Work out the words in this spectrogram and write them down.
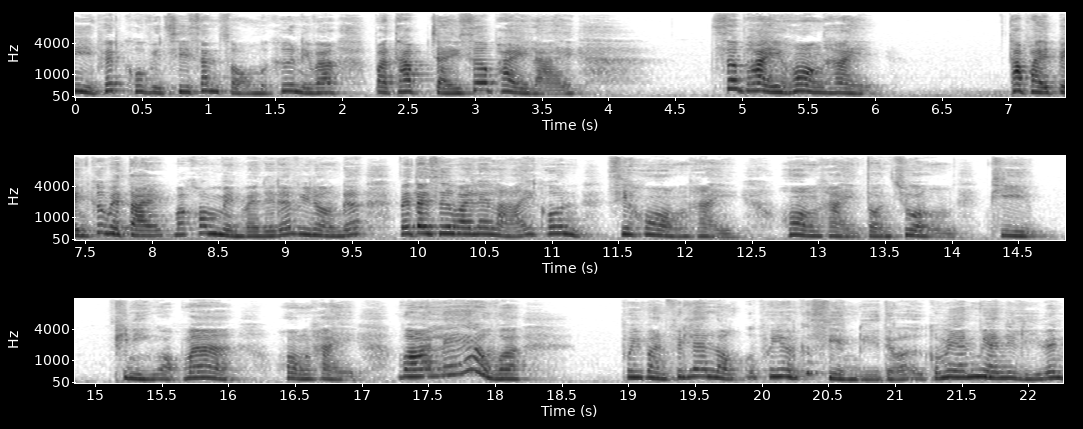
นี่เพชรโควิดซีซั่น2มื้อคืนนี่ว่า ประทับใจเสื้อไผ่หลาย เสื้อไผ่ห้องไห้ถ้าไผเป็นคือแม่ตายมาคอมเมนต์ไว้ในเด้อพี่น้องเด้อแม่ตายซื้อไว้หลายๆ คนสิห้องไห้ห้องไห้ตอนช่วงที่พี่หนิงออกมาห้องไห้ว่าแล้วว่าผู้ใหญ่บ้านฟินแลนด์ร้องผู้ใหญ่บ้านก็เสียงดีแต่ว่าก็แม่นแม่นอีหลีแม่น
